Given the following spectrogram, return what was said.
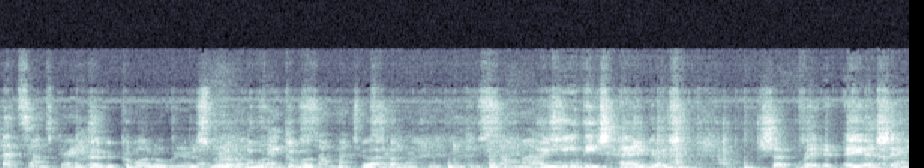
that sounds great. come on over here, sweetheart. Come on, Thank come you on. so much, Mr. Kaplan. Thank you so much. I need these hangers separated ASAP.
